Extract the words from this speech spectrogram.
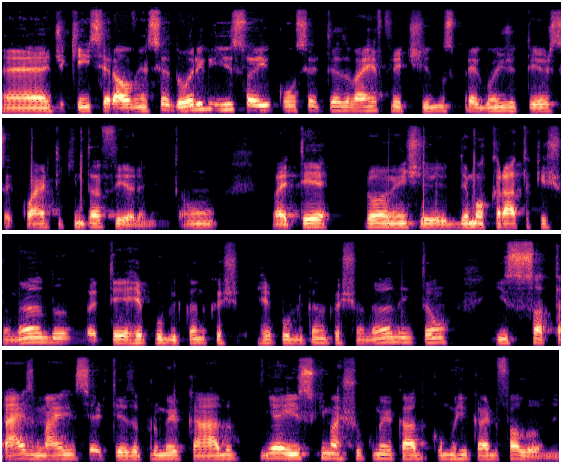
é, de quem será o vencedor, e isso aí com certeza vai refletir nos pregões de terça, quarta e quinta-feira. Né? Então, vai ter provavelmente democrata questionando, vai ter republicano, republicano questionando, então isso só traz mais incerteza para o mercado, e é isso que machuca o mercado, como o Ricardo falou. Né?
